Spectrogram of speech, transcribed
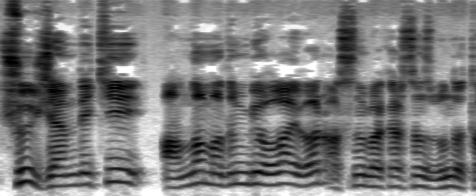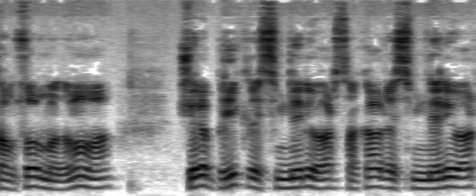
Şu jemdeki anlamadığım bir olay var. Aslına bakarsanız bunu da tam sormadım ama şöyle bıyık resimleri var, sakal resimleri var.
